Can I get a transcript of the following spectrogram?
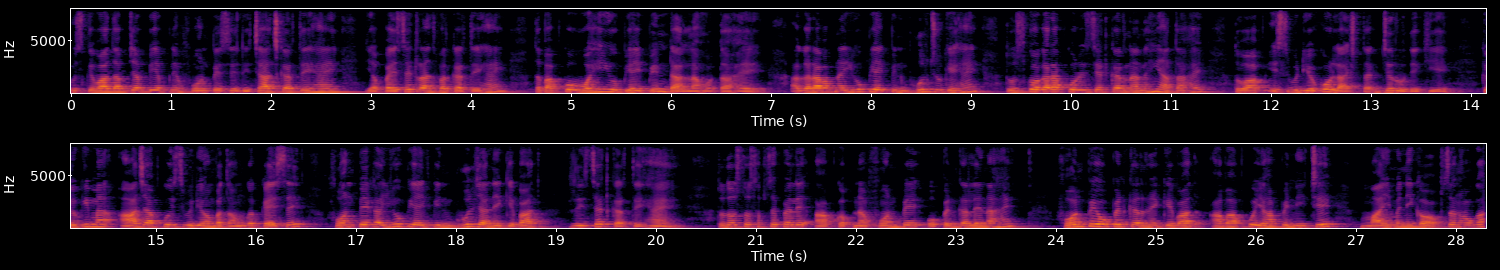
उसके बाद आप जब भी अपने फ़ोन पे से रिचार्ज करते हैं या पैसे ट्रांसफ़र करते हैं, तब आपको वही यूपीआई पिन डालना होता है। अगर आप अपना यूपीआई पिन भूल चुके हैं तो उसको अगर आपको रिसेट करना नहीं आता है तो आप इस वीडियो को लास्ट तक ज़रूर देखिए। क्योंकि मैं आज आपको इस वीडियो में बताऊँगा कैसे फ़ोनपे का यूपीआई पिन भूल जाने के बाद रीसेट करते हैं। तो दोस्तों, सबसे पहले आपको अपना फ़ोनपे ओपन कर लेना है। फ़ोन पे ओपन करने के बाद अब आपको यहाँ पे नीचे माई मनी का ऑप्शन होगा।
